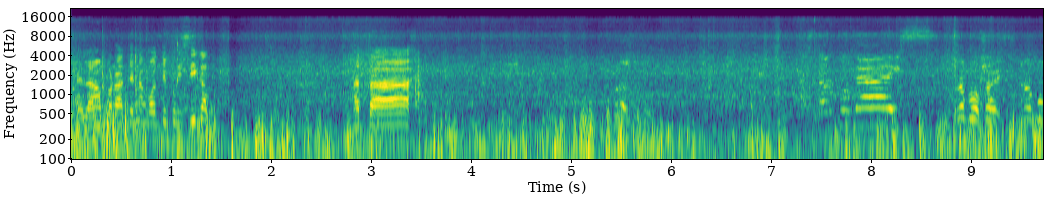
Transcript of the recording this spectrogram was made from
Kailangan pa natin ng konting pagsikap. At ah, Start po guys! Bravo guys, bravo.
